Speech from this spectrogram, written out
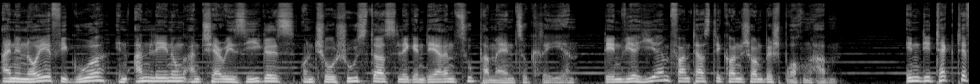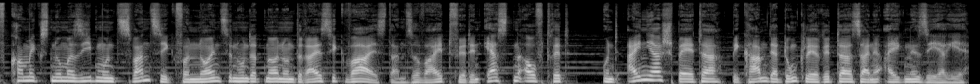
eine neue Figur in Anlehnung an Jerry Siegels und Joe Schusters legendären Superman zu kreieren, den wir hier im Fantastikon schon besprochen haben. In Detective Comics Nummer 27 von 1939 war es dann soweit für den ersten Auftritt und ein Jahr später bekam der dunkle Ritter seine eigene Serie.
